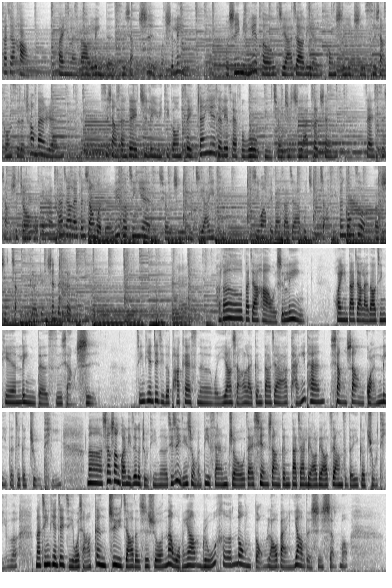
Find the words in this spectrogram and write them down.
大家好，欢迎来到 Lin 的思想室，我是 Lin，我是一名猎头职涯教练，同时也是思想公司的创办人。思想团队致力于提供最专业的猎才服务与求职职涯课程。在思想室中，我会和大家来分享我的猎头经验、求职与职涯议题，希望陪伴大家不只找一份工作，而是找一个人生的可能。Hello，大家好，我是 Lin。欢迎大家来到今天令的思想室。今天这集的 Podcast 呢，我一样想要来跟大家谈一谈向上管理的这个主题。那向上管理这个主题呢，其实已经是我们第三周在线上跟大家聊聊这样子的一个主题了。那今天这集我想要更聚焦的是说，那我们要如何弄懂老板要的是什么？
